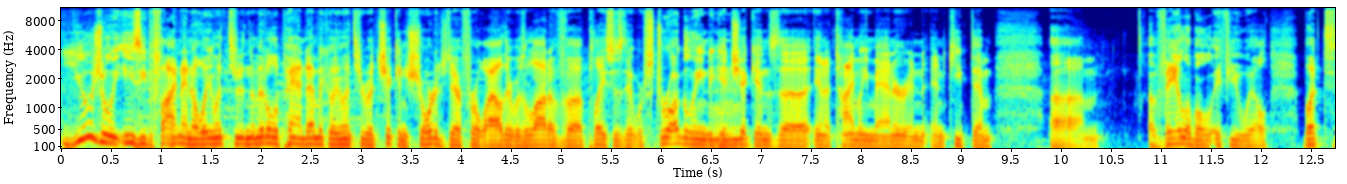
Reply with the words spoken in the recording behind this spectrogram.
usually easy to find. I know we went through in the middle of the pandemic, we went through a chicken shortage there for a while. There was a lot of uh, places that were struggling to get chickens uh, in a timely manner and, and keep them. Um, available, if you will. But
